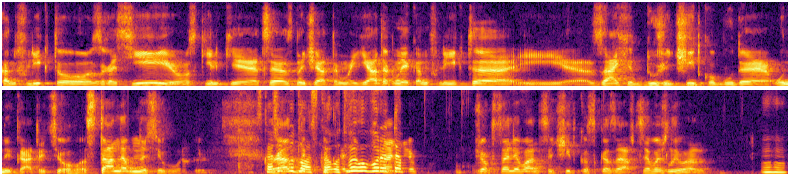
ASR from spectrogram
конфлікту з Росією, оскільки це означатиме ядерний конфлікт, і Захід дуже чітко буде уникати цього станом на сьогодні. Скажіть, будь ласка, от ви говорите Джок Саліван це чітко сказав. Це важливо. Угу.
